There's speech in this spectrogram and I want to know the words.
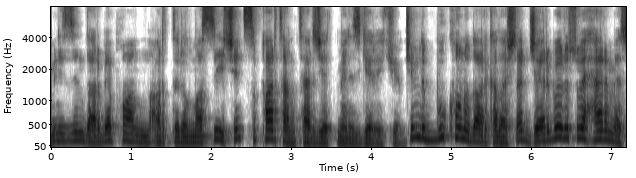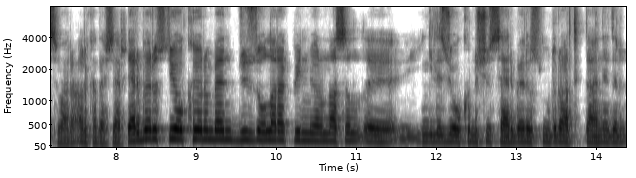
geminizin darbe puanının arttırılması için Spartan tercih etmeniz gerekiyor. Şimdi bu konuda arkadaşlar Cerberus ve Hermes var arkadaşlar. Cerberus diye okuyorum ben düz olarak bilmiyorum nasıl e, İngilizce okunuşu Cerberus mudur artık daha nedir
